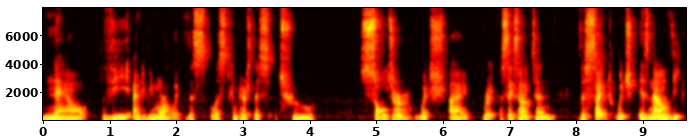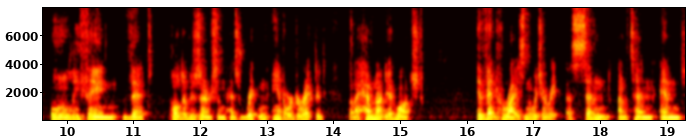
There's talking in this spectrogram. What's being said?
Now, the IMDb more like this list compares this to Soldier, which I rate a 6 out of 10. The Sight, which is now the only thing that Paul W. Anderson has written and or directed that I have not yet watched. Event Horizon, which I rate a 7 out of 10, and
